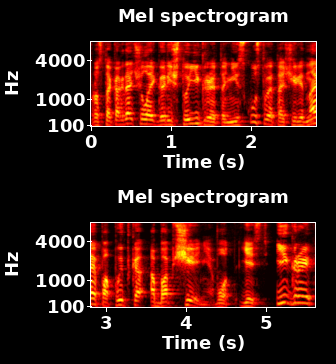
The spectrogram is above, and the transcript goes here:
Просто когда человек говорит, что игры это не искусство, это очередная попытка обобщения. Вот, есть игры,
